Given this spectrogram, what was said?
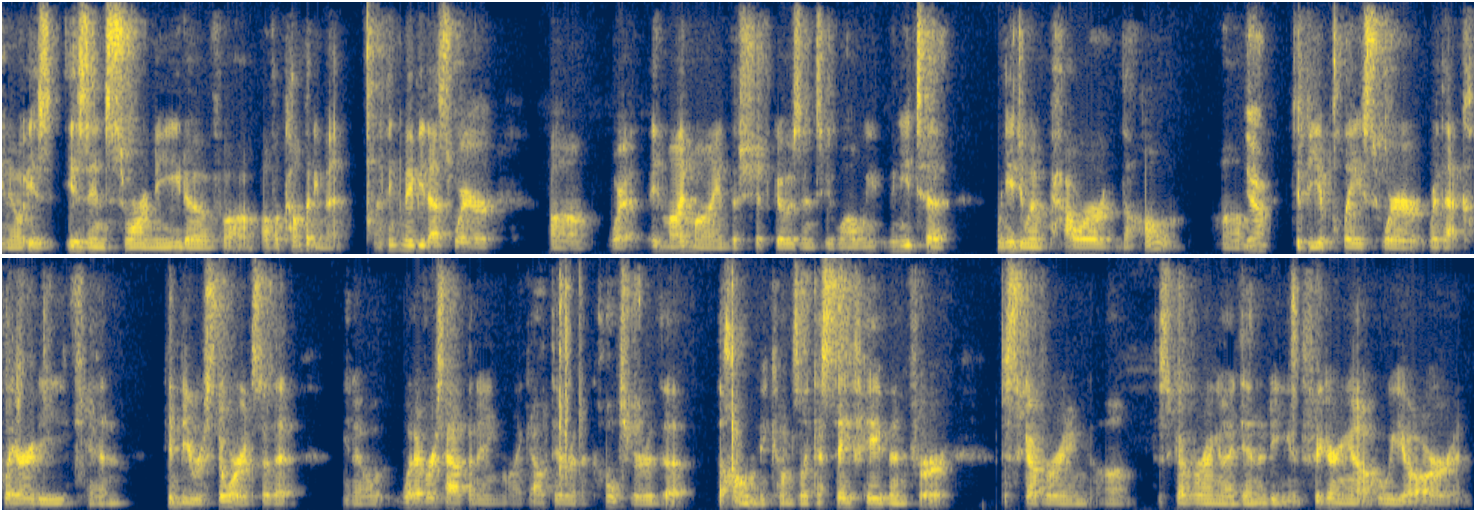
you know is is in sore need of uh, of accompaniment i think maybe that's where um, where in my mind the shift goes into well we, we need to we need to empower the home um, yeah. to be a place where where that clarity can can be restored so that you know whatever's happening like out there in the culture the the home becomes like a safe haven for discovering um, discovering identity and figuring out who we are and,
